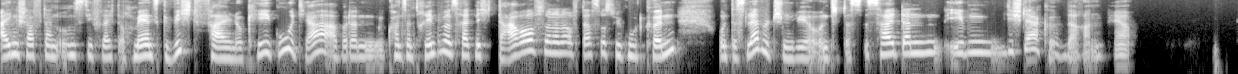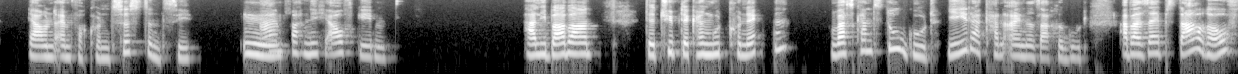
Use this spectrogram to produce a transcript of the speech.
Eigenschaften an uns, die vielleicht auch mehr ins Gewicht fallen. Okay, gut, ja, aber dann konzentrieren wir uns halt nicht darauf, sondern auf das, was wir gut können und das leveragen wir und das ist halt dann eben die Stärke daran, ja. Ja, und einfach Consistency. Mm. Einfach nicht aufgeben. Alibaba, der Typ, der kann gut connecten. Was kannst du gut? Jeder kann eine Sache gut. Aber selbst darauf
